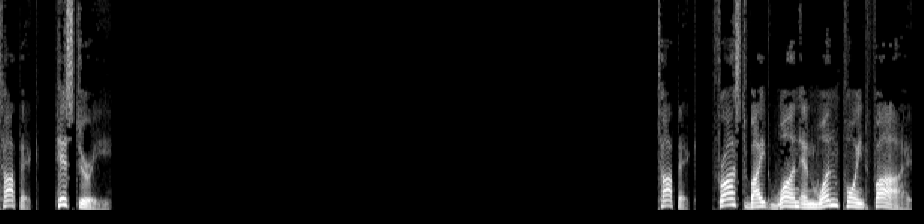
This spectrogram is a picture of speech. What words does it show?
Topic: History. Topic: Frostbite 1 and 1.5.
